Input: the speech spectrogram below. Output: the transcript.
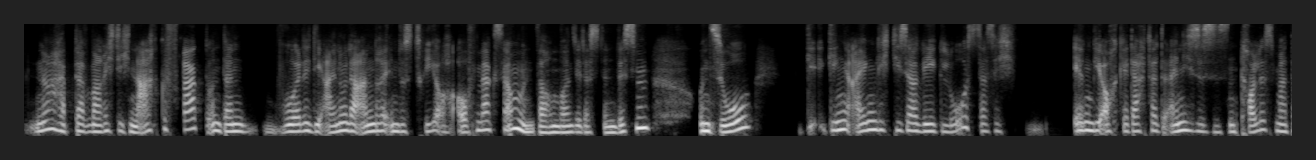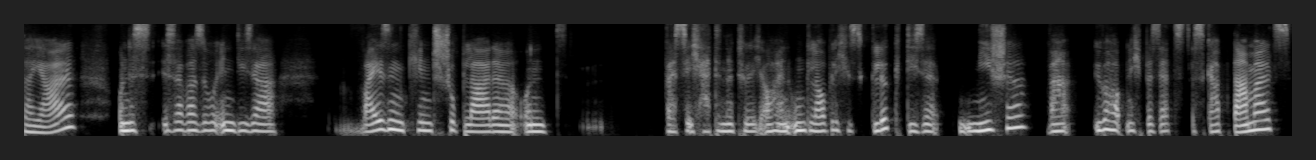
ne, habe da mal richtig nachgefragt. Und dann wurde die eine oder andere Industrie auch aufmerksam. Und warum wollen sie das denn wissen? Und so ging eigentlich dieser Weg los, dass ich irgendwie auch gedacht hat, eigentlich ist es ein tolles Material und es ist aber so in dieser Waisenkind-Schublade und weißt du, ich hatte natürlich auch ein unglaubliches Glück. Diese Nische war überhaupt nicht besetzt. Es gab damals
